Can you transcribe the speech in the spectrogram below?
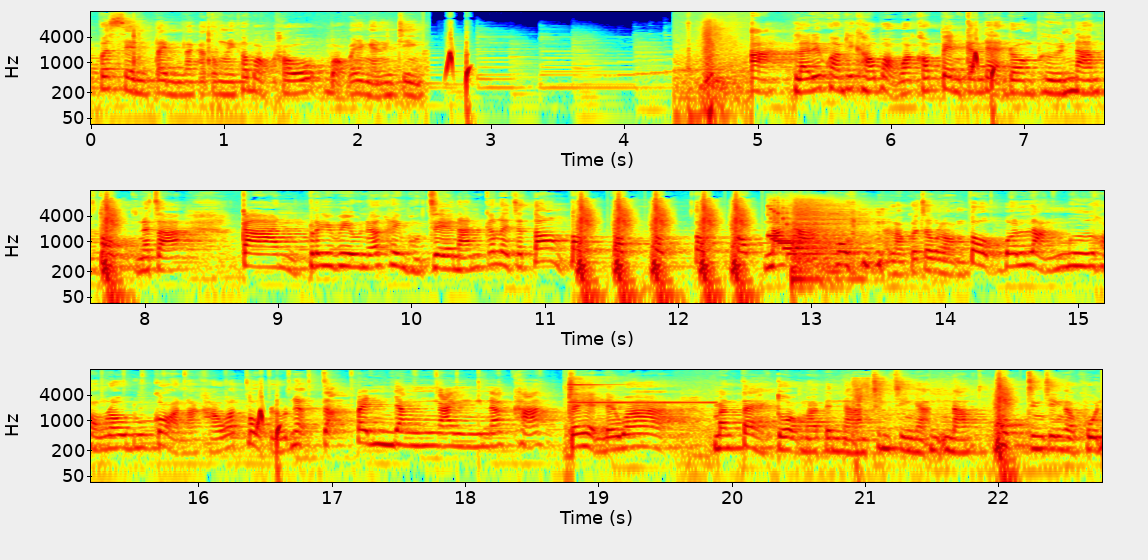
100%เต็มนะคะ ตรงนี้เขาบอกเขาบอกว่าอย่างนั้นจริงๆอะและด้วยความที่เขาบอกว่าเขาเป็นกันแดดรองพื้นน้ำตกนะจ๊ะ การรีวิวเนื้อครีมของเจนั้นก็เลยจะต้องตบตบตบตบตบ นะคะคุณเราก็จะลองตบบนหลังมือของเราดูก่อนนะคะ ว่าตบแล้วเนี่ยจะเป็นยังไงนะคะ จะเห็นได้ว่ามันแตกตัวออกมาเป็นน้ำจริงๆอะน้ำ จริง ๆ กับคุณ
